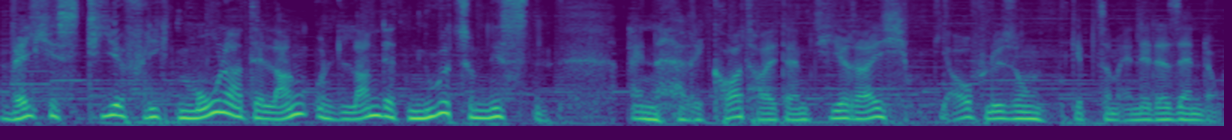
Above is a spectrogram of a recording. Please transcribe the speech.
Welches Tier fliegt monatelang und landet nur zum Nisten? Ein Rekordhalter im Tierreich. Die Auflösung gibt's am Ende der Sendung.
